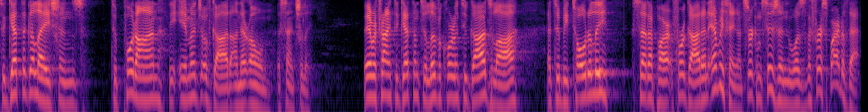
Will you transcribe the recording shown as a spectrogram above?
to get the Galatians to put on the image of God on their own, essentially. They were trying to get them to live according to God's law and to be totally set apart for God and everything. And circumcision was the first part of that.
